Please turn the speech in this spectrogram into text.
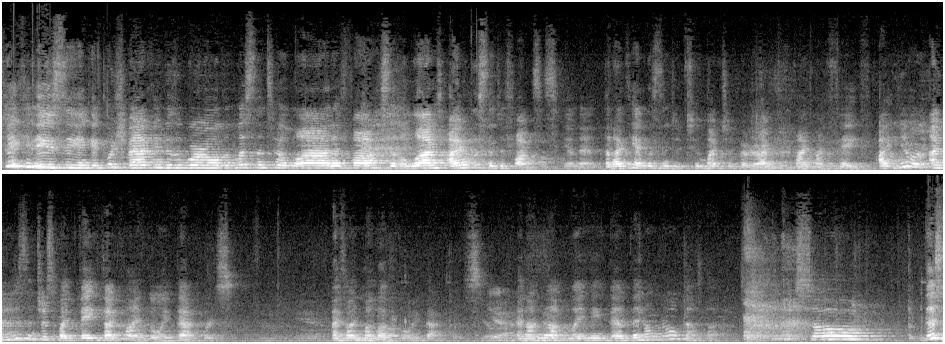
take it easy and get pushed back into the world and listen to a lot of Fox and a lot of, I listen to Fox's CNN, but I can't listen to too much of it or I find my faith. I, you know, I, it isn't just my faith I find going backwards. I find my love going backwards. Yeah. And I'm not blaming them. They don't know about love. So this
